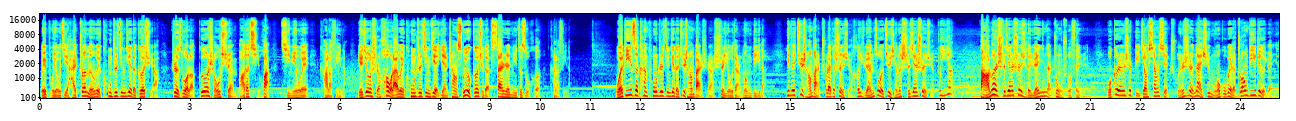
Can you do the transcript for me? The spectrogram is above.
维普游记还专门为《空之境界》的歌曲啊制作了歌手选拔的企划，起名为卡拉菲娜，也就是后来为《空之境界》演唱所有歌曲的三人女子组合卡拉菲娜。我第一次看《空之境界》的剧场版时啊，是有点懵逼的，因为剧场版出来的顺序和原作剧情的时间顺序不一样。打乱时间顺序的原因呢，众说纷纭。我个人是比较相信，纯是奈须蘑菇为了装逼这个原因。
